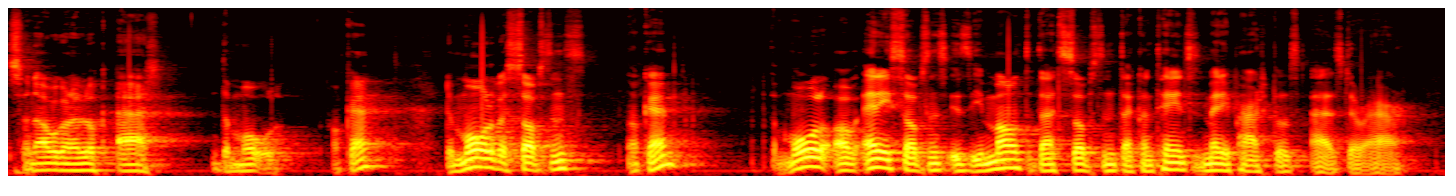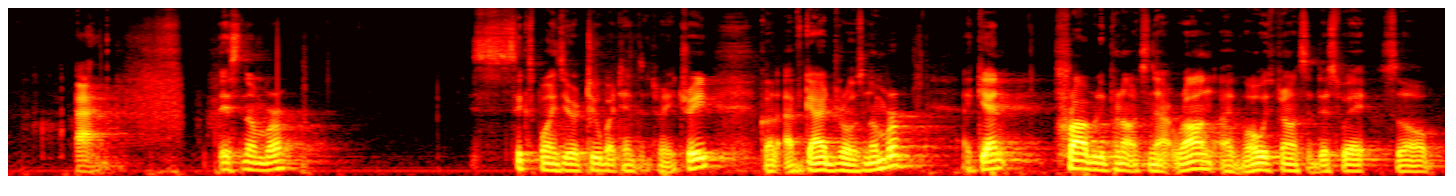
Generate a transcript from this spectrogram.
so now we're going to look at the mole. Okay, the mole of a substance. Okay, the mole of any substance is the amount of that substance that contains as many particles as there are atoms. This number is 6.02 by 10 to the 23, called Avogadro's number. Again, probably pronouncing that wrong. I've always pronounced it this way. So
